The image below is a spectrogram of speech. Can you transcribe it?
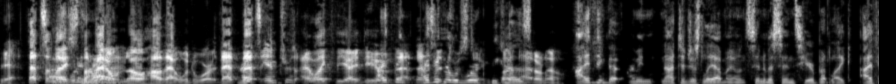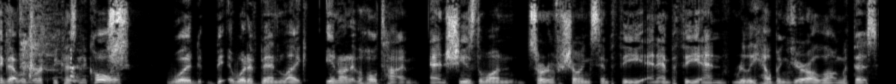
Yeah, that's a Uh, nice. thought. I don't know how that would work. That that's interesting. I like the idea of I think- that. I think that would work because- I don't know. I think that I mean not to just lay out my own cinema sins here, but like I think that would work because Nicole would be, would have been like in on it the whole time, and she's the one sort of showing sympathy and empathy and really helping Vera along with this.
